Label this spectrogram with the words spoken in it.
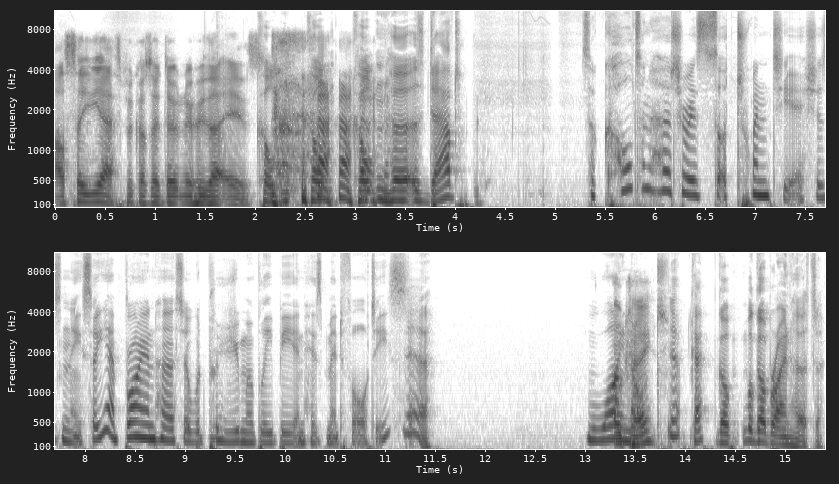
I'll say yes because I don't know who that is. Colton, Colton, Colton Herta's dad. So Colton Herta is sort of 20-ish, isn't he? So yeah, Bryan Herta would presumably be in his mid 40s. Yeah. Why Okay. not? Yeah. Okay. Go. We'll go Bryan Herta.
